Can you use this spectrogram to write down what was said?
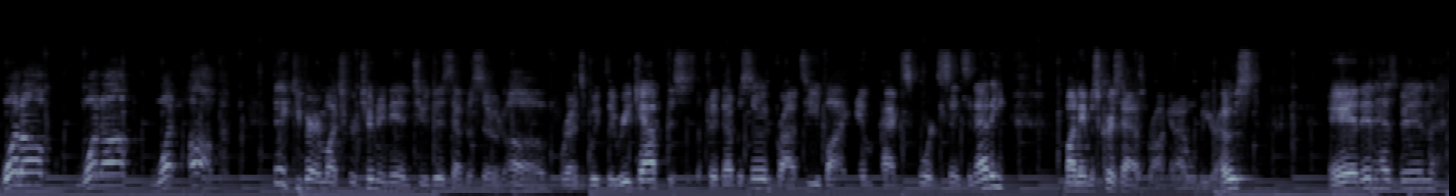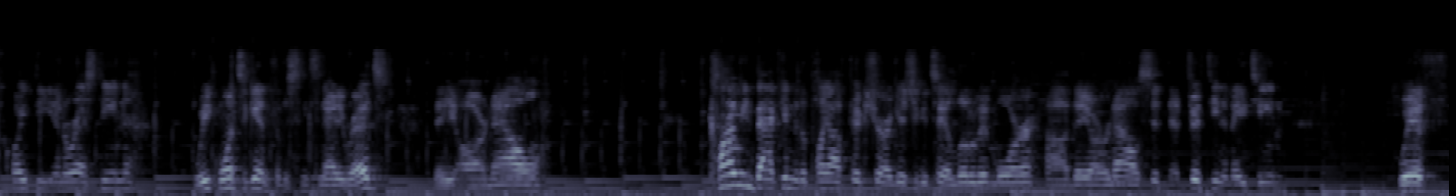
What up? What up? What up? Thank you very much for tuning in to this episode of Reds Weekly Recap. This is the fifth episode brought to you by Impact Sports Cincinnati. My name is Chris Asbrock, and I will be your host. And it has been quite the interesting week once again for the Cincinnati Reds. They are now climbing back into the playoff picture. I guess you could say a little bit more. Uh, they are now sitting at 15 and 18 with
